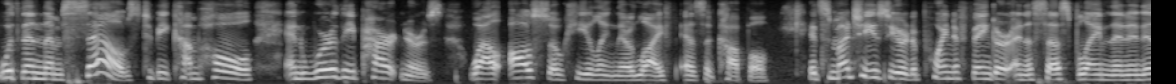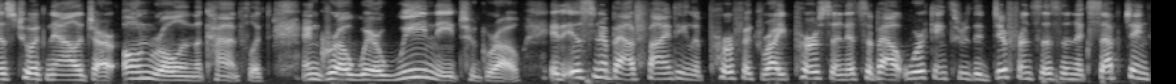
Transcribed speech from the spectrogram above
within themselves to become whole and worthy partners while also healing their life as a couple. It's much easier to point a finger and assess blame than it is to acknowledge our own role in the conflict and grow where we need to grow. It isn't about finding the perfect right person, it's about working through the differences and accepting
